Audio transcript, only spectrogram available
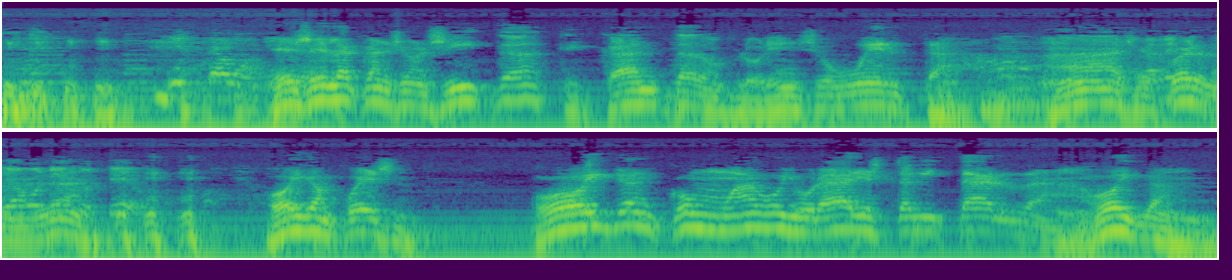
Esa es la cancioncita que canta don Florencio Huerta. Ah, ¿se acuerdan, verdad? Oigan pues, oigan cómo hago llorar esta guitarra, oigan.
